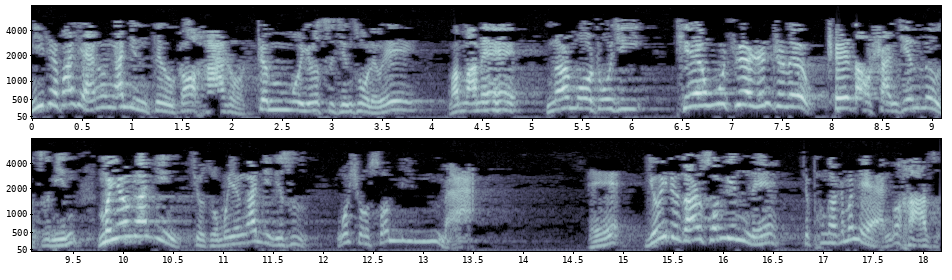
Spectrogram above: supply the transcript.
你这把两个眼睛都搞哈着，真没有事情做了喂！我妈妹哪儿莫着急？天无绝人之路，车到山前路自明。没有眼睛就做没有眼睛的事。我学算命嘛，哎，有一天早上算命呢，就碰到这么两个哈子。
